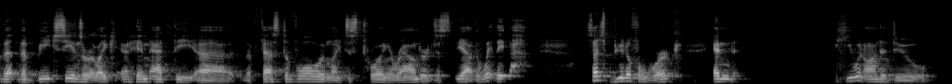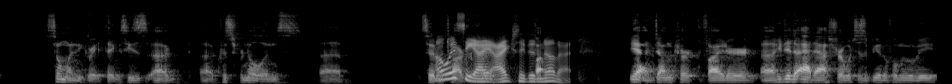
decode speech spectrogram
the the beach scenes or like him at the uh, the festival and like just twirling around or just yeah the way they such beautiful work and he went on to do so many great things. He's uh, uh, Christopher Nolan's uh, oh, is he? I, actually didn't know that. Yeah, Dunkirk, The Fighter. Uh, he did Ad Astra, which is a beautiful movie.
